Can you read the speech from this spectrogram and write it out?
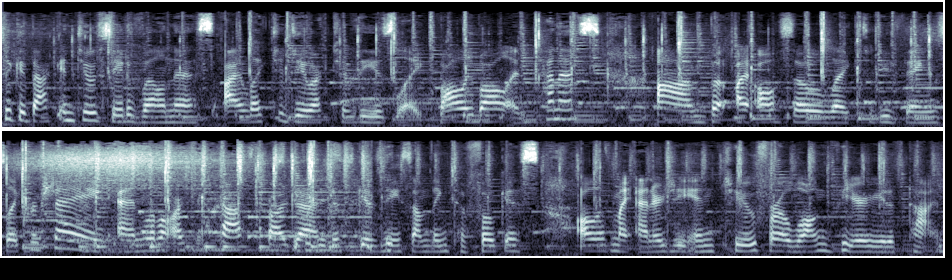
To get back into a state of wellness, I like to do activities like volleyball and tennis, um, but I also like to do things like crocheting and little arts and crafts projects. It just gives me something to focus all of my energy into for a long period of time.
